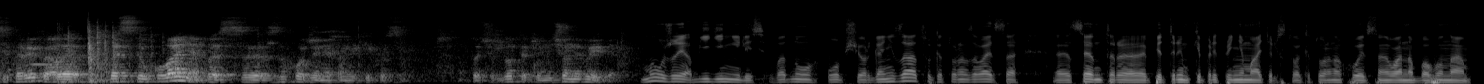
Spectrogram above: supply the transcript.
ці тарифи, але без спілкування, без е, знаходження там якихось точок дотику, нічого не вийде. Мы уже объединились в одну общую организацию, которая называется э, Центр э, підтримки предпринимательства, которая находится на Ивана Багуна.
